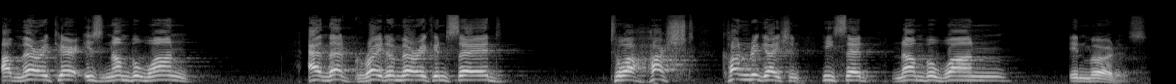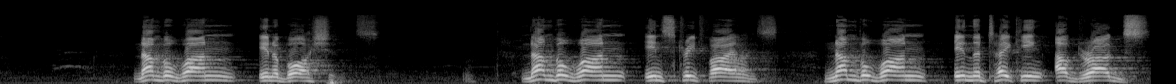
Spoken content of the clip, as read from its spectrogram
America is number one. And that great American said, to a hushed congregation, he said, number one in murders, number one in abortions, number one in street violence, number one in the taking of drugs.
